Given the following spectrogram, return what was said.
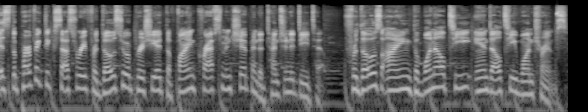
It's the perfect accessory for those who appreciate the fine craftsmanship and attention to detail. For those eyeing the 1LT and LT1 trims,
